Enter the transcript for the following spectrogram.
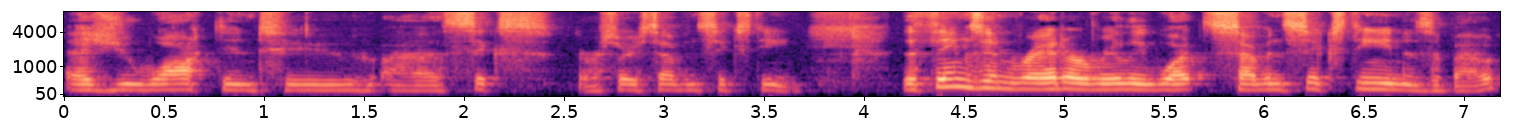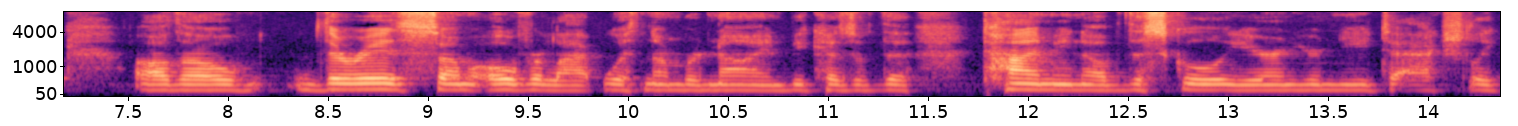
as you walked into uh, six or sorry 716. The things in red are really what 716 is about, although there is some overlap with number nine because of the timing of the school year and your need to actually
